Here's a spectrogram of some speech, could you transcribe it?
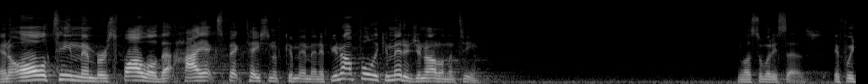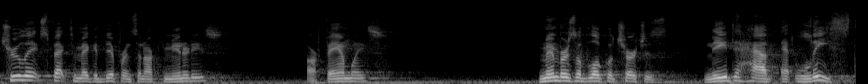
And all team members follow that high expectation of commitment. If you're not fully committed, you're not on the team. And listen to what he says. If we truly expect to make a difference in our communities, our families, members of local churches need to have at least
